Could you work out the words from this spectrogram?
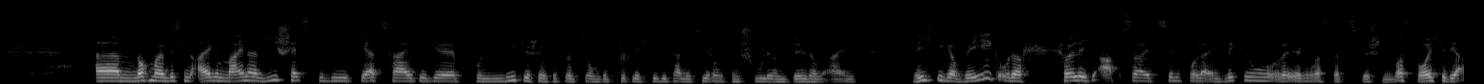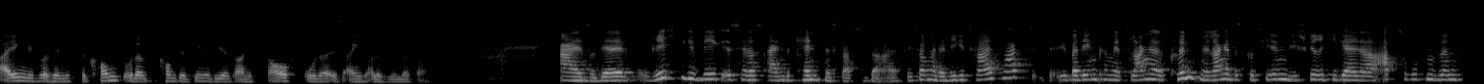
Ähm, Nochmal ein bisschen allgemeiner, wie schätzt du die derzeitige politische Situation bezüglich Digitalisierung von Schule und Bildung ein? Richtiger Weg oder völlig abseits sinnvoller Entwicklung oder irgendwas dazwischen? Was bräuchtet ihr eigentlich, was ihr nicht bekommt oder bekommt ihr Dinge, die ihr gar nicht braucht oder ist eigentlich alles wunderbar? Also der richtige Weg ist ja, dass ein Bekenntnis dazu da ist. Ich sage mal, der Digitalpakt, über den können wir jetzt lange, könnten wir lange diskutieren, wie schwierig die Gelder abzurufen sind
